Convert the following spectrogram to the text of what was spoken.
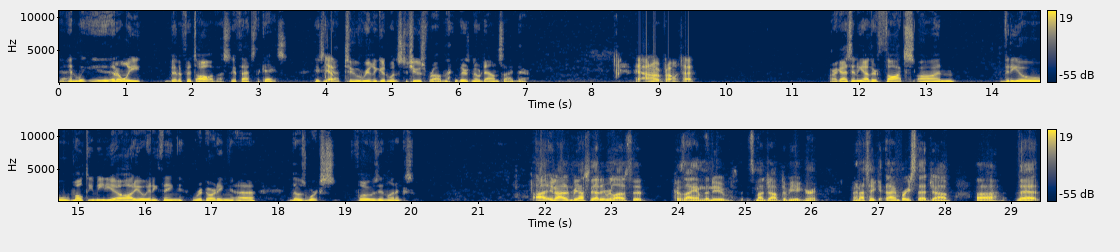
yeah, and we, it only benefits all of us if that's the case. If you Yep. got two really good ones to choose from, there's no downside there. Yeah, I don't have a problem with that. All right, guys. Any other thoughts on video, multimedia, audio, anything regarding uh, those workflows in Linux? I, you know, I, to be honest with you, I didn't realize that because I am the noob. It's my job to be ignorant, and I take it. I embrace that job. Uh, that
